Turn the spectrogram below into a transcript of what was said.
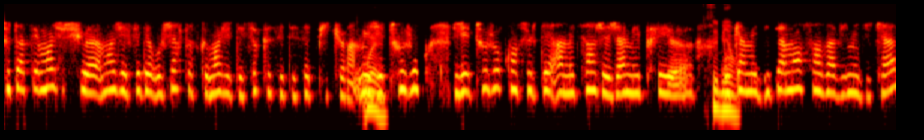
Tout à fait. Moi, je suis, euh, moi, j'ai fait des recherches parce que moi, j'étais sûre que c'était cette piqûre. hein. Mais Ouais. j'ai toujours, j'ai toujours consulté un médecin. J'ai jamais pris euh, aucun médicament sans avis médical.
